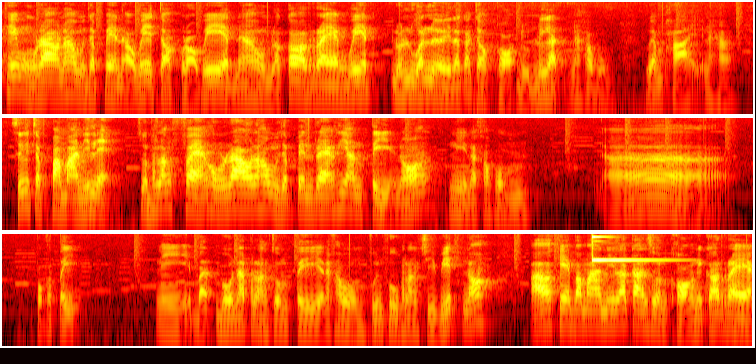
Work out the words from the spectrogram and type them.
เทมของเรานะครับผมจะเป็นเอาเวทเจาะเกราะเวทนะครับผมแล้วก็แรงเวทล้วนๆเลย แล้วก็เจาะเกราะดูดเลือดนะครับผมแวมไพร์นะฮะซึ่งจะประมาณนี้แหละ ส่วนพลังแฝงของเรานะครับผมจะเป็นแรงที่อันติเนาะนี่นะครับผมอ่าปกตินี่โบนัสพลังโจมตีนะครับผมฟื้นฟูพลังชีวิตเนาะเอาโอเคประมาณนี้แล้วการส่วนของนี่ก็แรง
